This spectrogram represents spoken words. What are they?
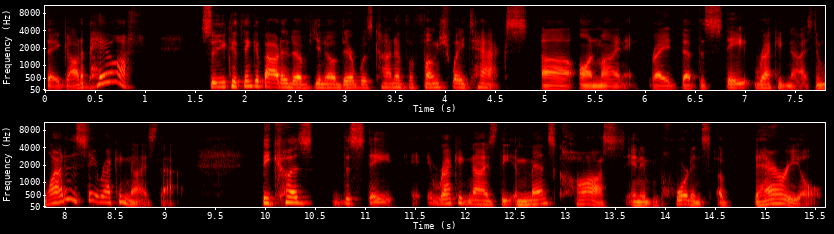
they got a payoff. So you could think about it of, you know, there was kind of a feng shui tax uh, on mining, right? That the state recognized. And why did the state recognize that? Because the state recognized the immense costs and importance of burial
